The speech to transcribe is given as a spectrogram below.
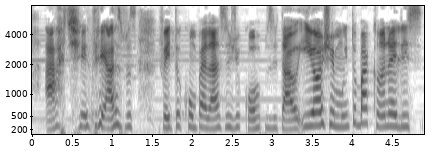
arte, entre aspas, feita com pedaços de corpos e tal. E eu achei muito bacana eles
